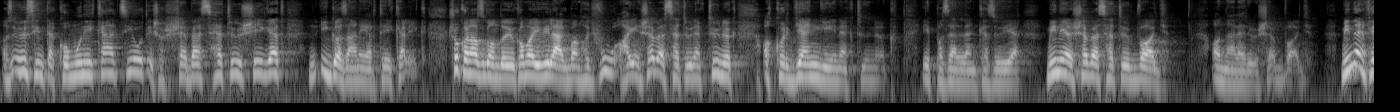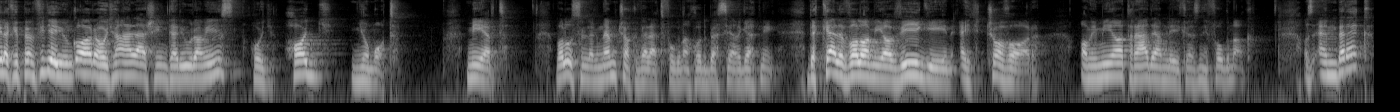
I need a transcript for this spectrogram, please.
Az őszinte kommunikációt és a sebezhetőséget igazán értékelik. Sokan azt gondoljuk a mai világban, hogy fú, ha én sebezhetőnek tűnök, akkor gyengének tűnök. Épp az ellenkezője. Minél sebezhetőbb vagy, annál erősebb vagy. Mindenféleképpen figyeljünk arra, hogy ha állásinterjúra mész, hogy hagyj nyomot. Miért? Valószínűleg nem csak veled fognak ott beszélgetni, de kell valami a végén, egy csavar, ami miatt rád emlékezni fognak. Az emberek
